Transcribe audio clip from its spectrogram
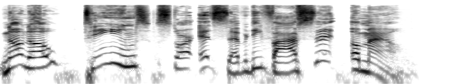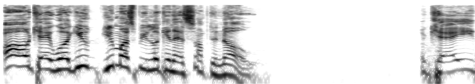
No, no, teams start at 75 cent a mile. Oh, okay. Well, you you must be looking at something old. Okay.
